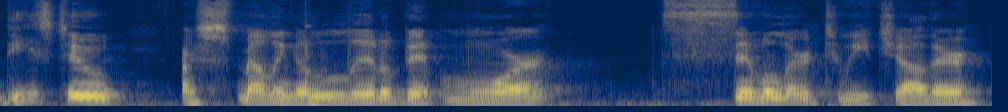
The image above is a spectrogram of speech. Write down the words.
these two are smelling a little bit more similar to each other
